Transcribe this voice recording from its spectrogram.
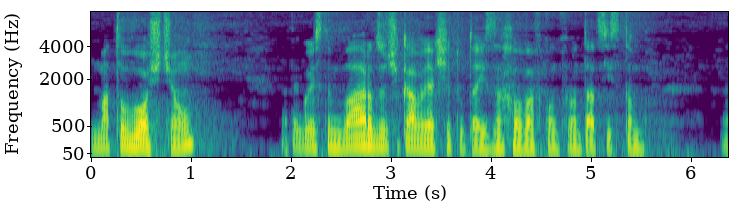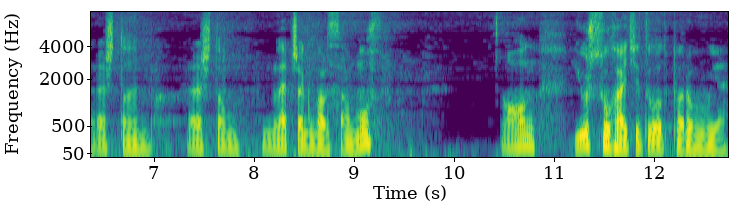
matowością. Dlatego jestem bardzo ciekawy, jak się tutaj zachowa w konfrontacji z tą resztą, resztą mleczek balsamów. On już, słuchajcie, tu odparowuje.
